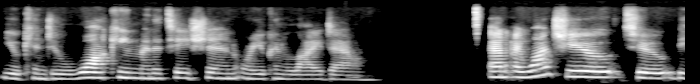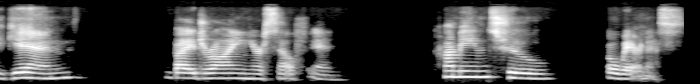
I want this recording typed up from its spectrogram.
You can do walking meditation or you can lie down. And I want you to begin by drawing yourself in, coming to awareness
